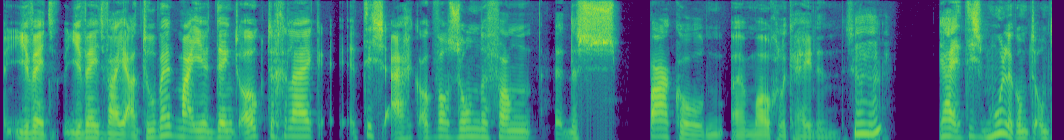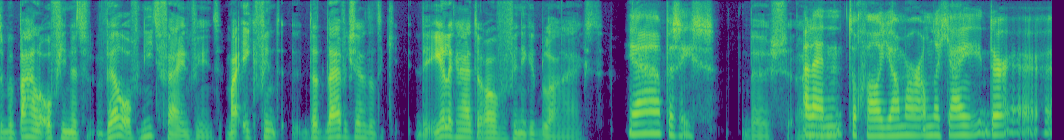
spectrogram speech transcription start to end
je, weet, je weet waar je aan toe bent, maar je denkt ook tegelijk, het is eigenlijk ook wel zonde van de sparkle mogelijkheden. Zeg Mhm. Ja, het is moeilijk om te, om te bepalen of je het wel of niet fijn vindt. Maar ik vind, dat blijf ik zeggen, dat ik de eerlijkheid erover vind ik het belangrijkst. Ja, precies. Dus, eh, Alleen toch wel jammer omdat jij er eh,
